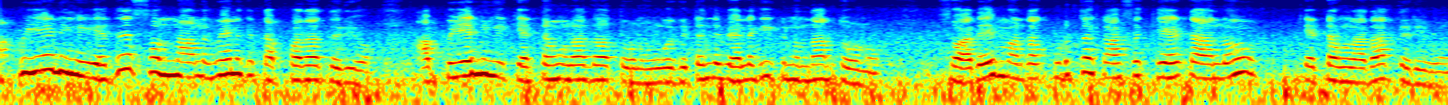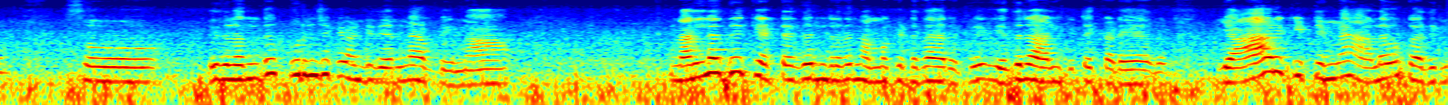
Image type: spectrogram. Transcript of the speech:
அப்பயே நீங்கள் எதை சொன்னாலுமே எனக்கு தப்பாக தான் தெரியும். அப்பயே நீங்கள் கெட்டவங்களா தான் தோணும். உங்ககிட்ட இருந்து விலகிக்கணும் தான் தோணும். ஸோ அதே மாதிரி தான் கொடுத்த காசை கேட்டாலும் கெட்டவங்களா தான் தெரியும் ஸோ இதுலேருந்து புரிஞ்சிக்க வேண்டியது என்ன அப்படின்னா நல்லது கெட்டதுன்றது நம்மக்கிட்ட தான் இருக்குது எதிர் ஆள்கிட்ட கிடையாது. யாருக்கிட்டையுமே அளவுக்கு அதிகம்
